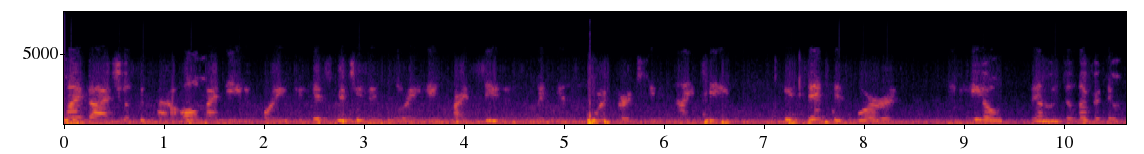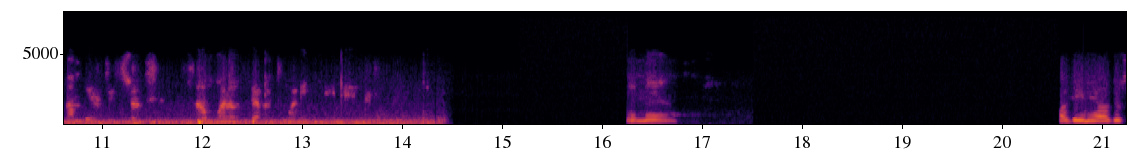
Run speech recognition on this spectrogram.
My God shall supply all my need according to his riches and glory in Christ Jesus. Philippians 4, 13 and 19. He sent his word and healed them and delivered them from their destruction. Psalm 107, 20. Amen. Amen. Are there any others?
